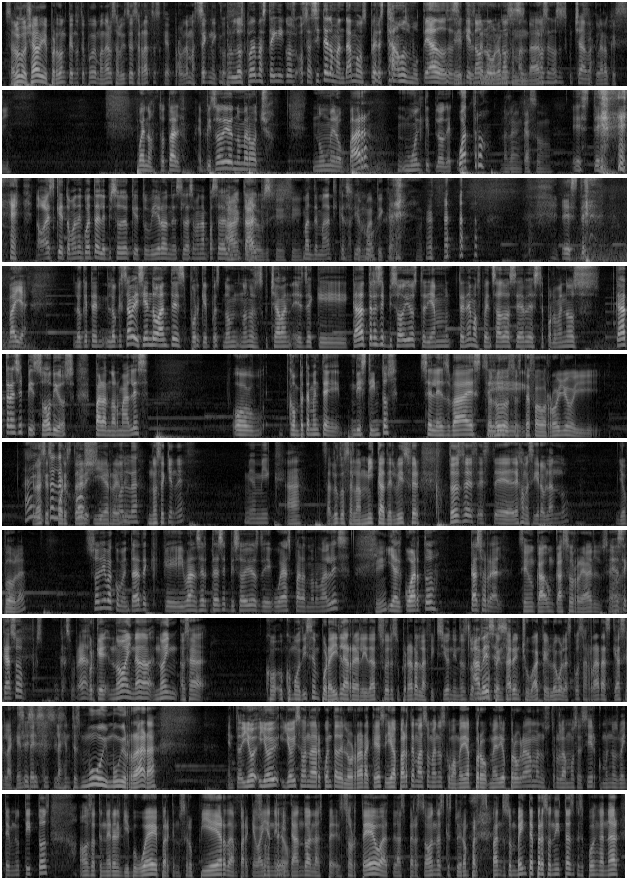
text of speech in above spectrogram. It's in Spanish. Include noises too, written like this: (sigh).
Saludos, Xavi, perdón que no te pude mandar saludos hace rato, es que problemas técnicos. Los problemas técnicos, o sea, sí te lo mandamos, pero (laughs) estábamos muteados, así Sí, que entonces no, no, no se, no se nos Sí, escuchaba. claro que sí. Bueno, total. Episodio número 8. Número par, múltiplo de 4. No le hagan caso. Este. (laughs) no, es que tomando en cuenta el episodio que tuvieron este, la semana pasada Ah, elemental, claro pues, sí, sí. matemáticas. Matemáticas. (laughs) Este, vaya. Lo que, te- lo que estaba diciendo antes, porque pues no, no nos escuchaban, es de que cada tres episodios teníamos, tenemos pensado hacer este, por lo menos cada tres episodios paranormales o completamente distintos. Se les va este. Saludos a Estefa Arroyo y gracias por estar Joshi. IRL. Hola, No sé quién es. mi amiga. Ah, saludos a la mica de Luis Fer. Entonces, este, déjame seguir hablando. ¿Yo puedo hablar? Solo iba a comentar de que, que iban a ser tres episodios de weas paranormales Sí. y al cuarto, caso real. Sí, un, ca- un caso real. o sea, en este caso, pues un caso real. Porque no hay nada, no hay, o sea, co- como dicen por ahí, la realidad suele superar a la ficción y no es lo A mismo veces pensar en Chubaca y luego las cosas raras que hace la gente. sí, sí, sí. La gente es muy, muy rara. Entonces, y hoy, y hoy- se van a dar cuenta de lo rara que es. Y aparte, más o menos como a media pro- medio programa, nosotros le vamos a decir como unos 20 minutitos. Vamos a tener el giveaway para que no se lo pierdan, para que vayan Sorteo. invitando a las, pe- el sorteo a las personas que estuvieron participando. Son 20 personitas que se pueden ganar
